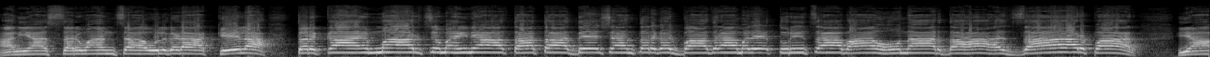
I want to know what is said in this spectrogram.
आणि या सर्वांचा उलगडा केला तर काय मार्च महिन्यात आता देशांतर्गत बाजारामध्ये तुरीचा भाव होणार दहा हजार पार? या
